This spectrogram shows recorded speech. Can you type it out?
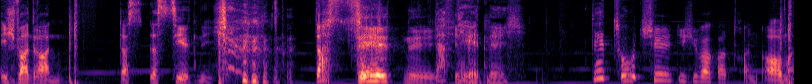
ich war dran. Das, das zählt nicht. Das zählt nicht. Das zählt nicht. Der Tod chillt, ich war gerade dran. Oh Mann.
